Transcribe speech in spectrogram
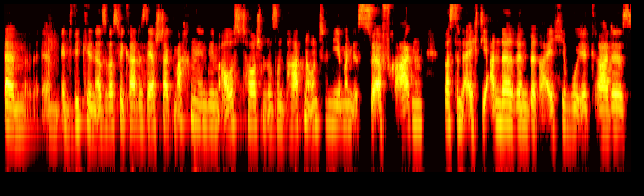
ähm, ähm entwickeln. Also was wir gerade sehr stark machen in dem Austausch mit unseren Partnerunternehmen ist zu erfragen, was sind eigentlich die anderen Bereiche, wo ihr gerade es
